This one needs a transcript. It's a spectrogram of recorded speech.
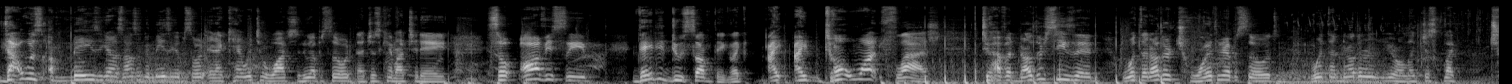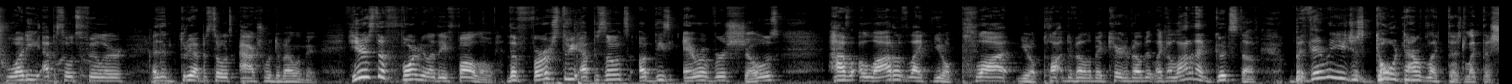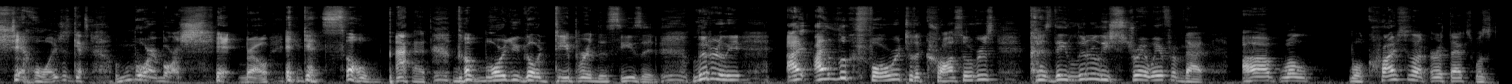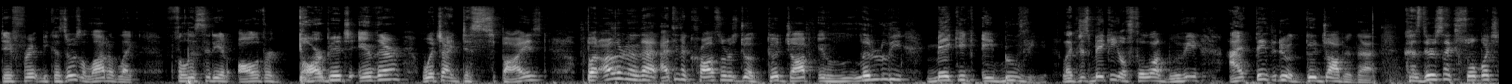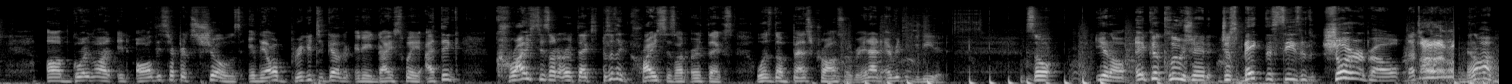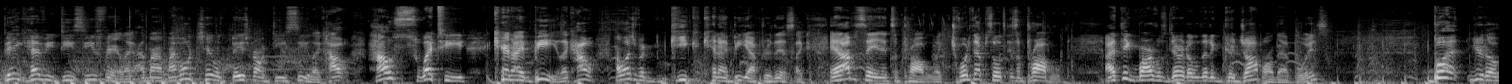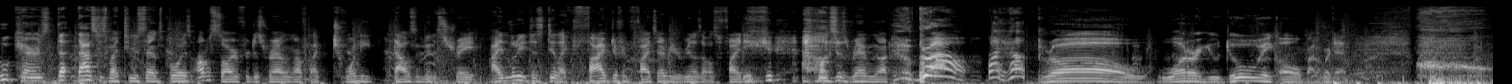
that was amazing. That was an amazing episode and I can't wait to watch the new episode that just came out today. So obviously they did do something. Like I I don't want Flash to have another season with another 23 episodes with another you know like just like 20 episodes filler and then 3 episodes actual development. Here's the formula they follow. The first 3 episodes of these Arrowverse shows have a lot of like you know plot you know plot development character development like a lot of that good stuff but then when you just go down like the like the shithole it just gets more and more shit bro it gets so bad the more you go deeper in the season literally i i look forward to the crossovers because they literally stray away from that uh well well, Crisis on Earth X was different because there was a lot of like Felicity and Oliver garbage in there, which I despised. But other than that, I think the crossovers do a good job in literally making a movie. Like just making a full on movie. I think they do a good job in that. Because there's like so much um going on in all these separate shows and they all bring it together in a nice way. I think Crisis on Earth X, specifically Crisis on Earth X, was the best crossover. It had everything you needed. So, you know, in conclusion, just make the seasons shorter, bro. That's all. I'm and I'm a big, heavy DC fan. Like my, my whole channel is based around DC. Like how how sweaty can I be? Like how how much of a geek can I be after this? Like, and I'm saying it's a problem. Like 20 episodes is a problem. I think Marvel's Daredevil did a good job on that, boys. But, you know, who cares? That, that's just my two cents, boys. I'm sorry for just rambling off like 20,000 minutes straight. I literally just did like five different fights. I didn't even realize I was fighting. I was just rambling on. Bro! My health! Bro! What are you doing? Oh my, we're dead.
